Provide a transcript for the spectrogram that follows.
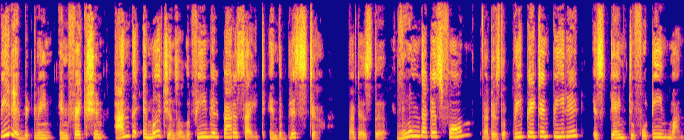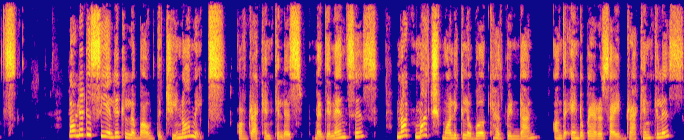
Period between infection and the emergence of the female parasite in the blister, that is the wound that is formed, that is the prepatent period, is 10 to 14 months. Now let us see a little about the genomics of Dracunculus medinensis. Not much molecular work has been done on the endoparasite Dracunculus,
